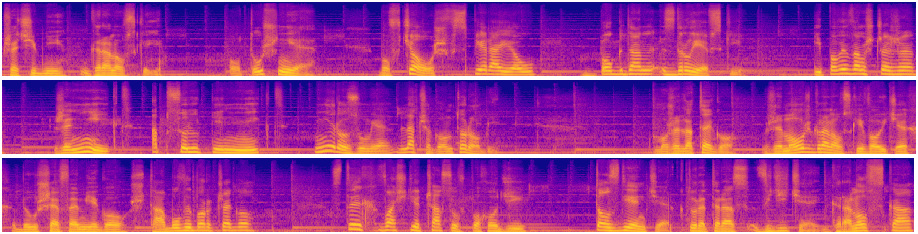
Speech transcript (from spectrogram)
przeciwni Granowskiej? Otóż nie, bo wciąż wspiera ją Bogdan Zdrojewski. I powiem Wam szczerze, że nikt, absolutnie nikt nie rozumie, dlaczego on to robi. Może dlatego, że mąż Granowskiej Wojciech był szefem jego sztabu wyborczego? Z tych właśnie czasów pochodzi to zdjęcie, które teraz widzicie. Granowska,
